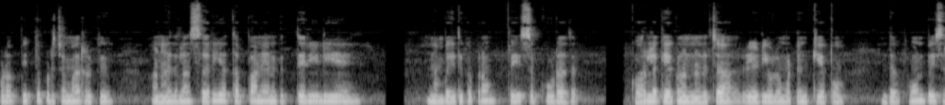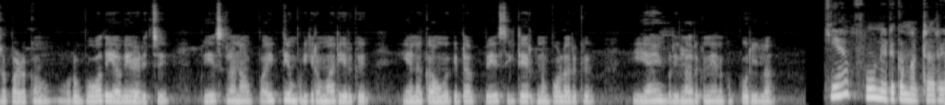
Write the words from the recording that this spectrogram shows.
கூட பித்து பிடிச்ச மாதிரி இருக்கு. ஆனால் இதெல்லாம் சரியா தப்பான்னு எனக்கு தெரியலையே. நம்ம இதுக்கப்புறம் பேசக்கூடாது. குரலை கேட்கணும்னு நினச்சா ரேடியோவில் மட்டும் கேட்போம். இந்த ஃபோன் பேசுகிற பழக்கம் ஒரு போதையாகவே ஆயிடுச்சு. பேசலைன்னா பைத்தியம் பிடிக்கிற மாதிரி இருக்குது எனக்கு அவங்கக்கிட்ட பேசிக்கிட்டே இருக்கணும் போல இருக்குது ஏன் இப்படிலாம் இருக்குன்னு எனக்கு புரியல. ஏன் ஃபோன் எடுக்க மாட்டாரு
